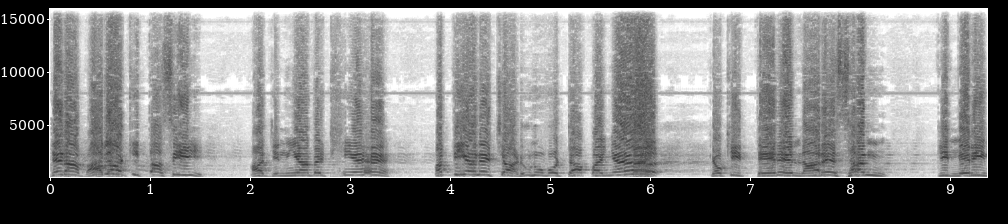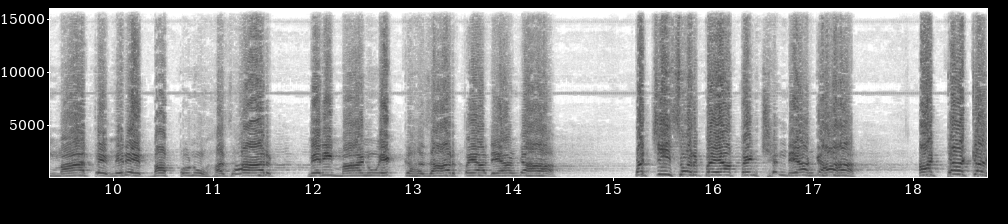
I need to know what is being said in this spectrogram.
ਜਿਹੜਾ ਵਾਅਦਾ ਕੀਤਾ ਸੀ ਆ ਜਿੰਨੀਆਂ ਬੈਠੀਆਂ, ਅੱਧੀਆਂ ਨੇ ਝਾੜੂ ਨੂੰ ਵੋਟਾਂ ਪਾਈਆਂ, ਕਿਉਂਕਿ ਤੇਰੇ ਲਾਰੇ ਸਨ। ਕਿ ਮੇਰੀ ਮਾਂ ਤੇ ਮੇਰੇ ਬਾਪੂ ਨੂੰ ਹਜ਼ਾਰ, ਮੇਰੀ ਮਾਂ ਨੂੰ 1000 ਰੁਪਇਆ ਦੇਵਾਂਗਾ 2500 ਰੁਪਇਆ ਪੈਨਸ਼ਨ ਦੇਵਾਂਗਾ ਆਟਾ ਘਰ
